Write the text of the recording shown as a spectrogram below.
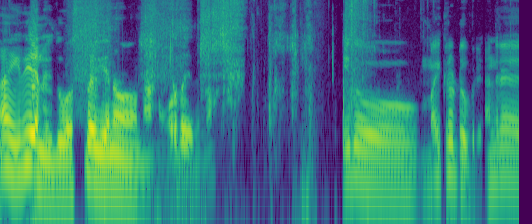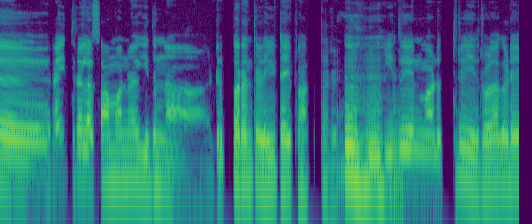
ಆ ಇದೇನು ಇದು? ಹೊಸದಾಗಿ ಏನೋ ನಾನು ನೋಡ್ದೆ ಇದನ್ನ ಇದು ಮೈಕ್ರೋ ಟ್ಯೂಬ್ ರೀ. ಅಂದ್ರೆ ರೈತರೆಲ್ಲ ಸಾಮಾನ್ಯವಾಗಿ ಇದನ್ನ ಡ್ರಿಪ್ಪರ್ ಅಂತೇಳಿ ಈ ಟೈಪ್ ಹಾಕ್ತಾರೆ. ಇದು ಏನ್ ಮಾಡುತ್ರಿ ಇದ್ರೊಳಗಡೆ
